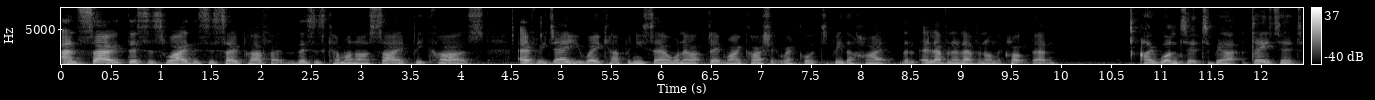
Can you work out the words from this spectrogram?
And so this is why this is so perfect this has come on our side because every day you wake up and you say i want to update my akashic record to be the high the 1111 on the clock then. I want it to be updated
